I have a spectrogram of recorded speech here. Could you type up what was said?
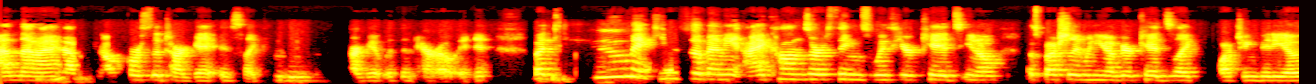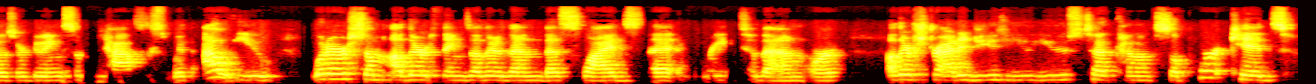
And then I mm-hmm. have, of course, the target is like mm-hmm. target with an arrow in it. But do you make use of any icons or things with your kids, you know, especially when you have your kids like watching videos or doing some tasks without you? What are some other things other than the slides that read to them or other strategies you use to kind of support kids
